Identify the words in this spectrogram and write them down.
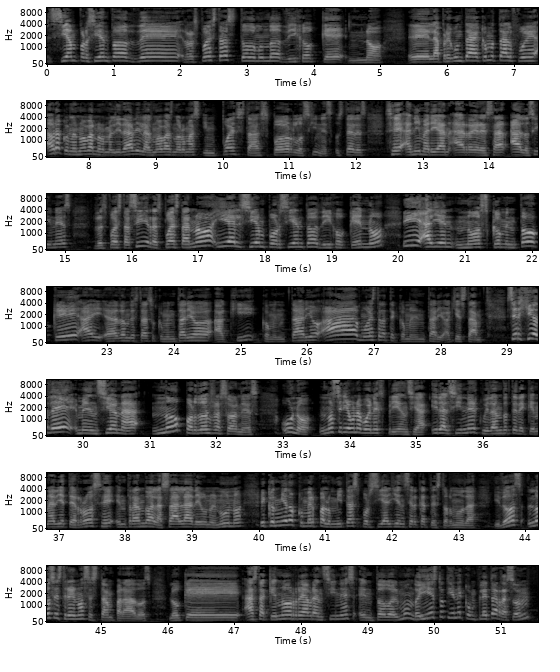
100% de respuestas, todo el mundo dijo que no. Eh, la pregunta como tal fue, ahora con la nueva normalidad y las nuevas normas impuestas por los cines, ¿ustedes se animarían a regresar a los cines? Respuesta sí, respuesta no. Y el 100% dijo que no. Y alguien nos comentó que hay... ¿Dónde está su comentario? Aquí, comentario. Ah, muéstrate comentario. Aquí está. Sergio D menciona no por dos razones. Uno, no sería una buena experiencia ir al cine cuidándote de que nadie te roce, entrando a la sala de uno en uno y con miedo a comer palomitas por si alguien cerca te estornuda. Y dos, los estrenos están parados, lo que hasta que no reabran cines en todo el mundo. Y esto tiene completa razón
